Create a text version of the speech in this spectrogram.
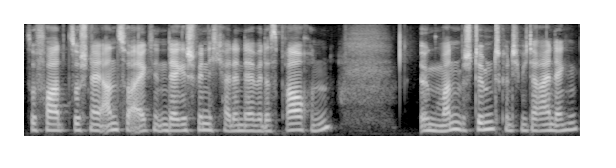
sofort so schnell anzueignen in der Geschwindigkeit, in der wir das brauchen. Irgendwann bestimmt, könnte ich mich da reindenken.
